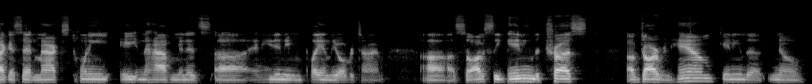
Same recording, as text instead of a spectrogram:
Like I said, Max 28 and a half minutes, uh, and he didn't even play in the overtime. Uh, so obviously gaining the trust of Darvin Ham, gaining the you know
